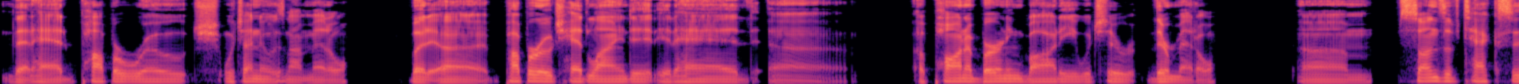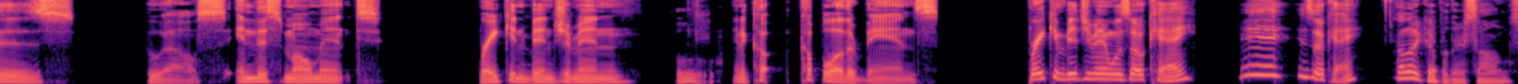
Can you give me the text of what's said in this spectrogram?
that had Papa Roach, which I know is not metal, but uh Papa Roach headlined it. It had uh Upon a Burning Body, which they're they're metal. Um Sons of Texas, who else? In this moment, Breaking Benjamin, Ooh. and a cou- couple other bands. Breaking Benjamin was okay. Eh, it was okay. I like a couple of their songs.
